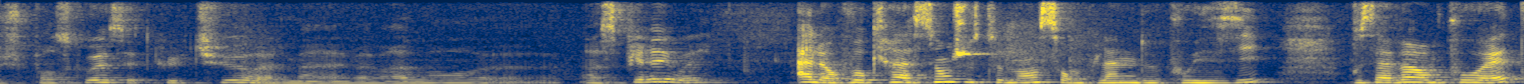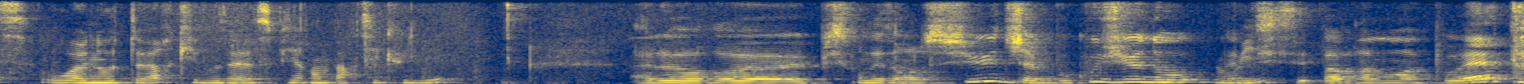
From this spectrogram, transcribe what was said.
je pense que ouais, cette culture, elle m'a vraiment inspirée. oui. Alors, vos créations, justement, sont pleines de poésie. Vous avez un poète ou un auteur qui vous inspire en particulier? Alors, euh, puisqu'on est dans le sud, j'aime beaucoup Giono, même oui. si c'est pas vraiment un poète.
